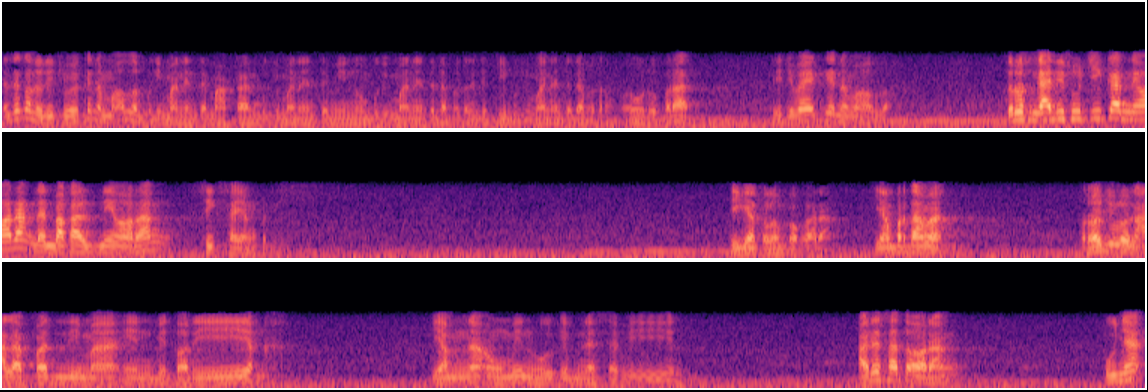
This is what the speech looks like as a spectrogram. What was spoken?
Ente kalau dicuekin sama Allah, bagaimana ente makan, bagaimana ente minum, bagaimana ente dapat rezeki, bagaimana ente dapat oh udah berat. Dicuekin sama Allah. Terus nggak disucikan nih orang dan bakal nih orang siksa yang pedih. Tiga kelompok orang. Yang pertama, rajulun ala fadli ma'in bi tariq yamna'u minhu ibn sabil. Ada satu orang punya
